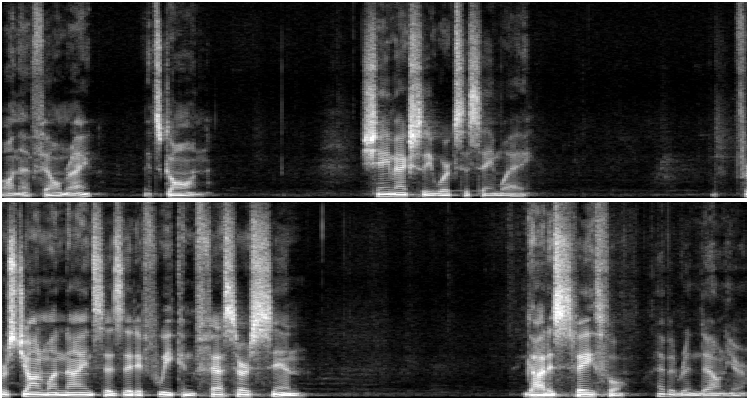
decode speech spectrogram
on that film, right? It's gone. Shame actually works the same way. 1 John 1 9 says that if we confess our sin, God is faithful. I have it written down here.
